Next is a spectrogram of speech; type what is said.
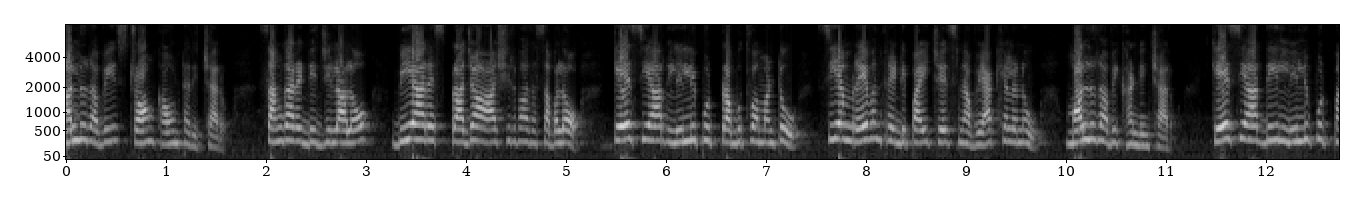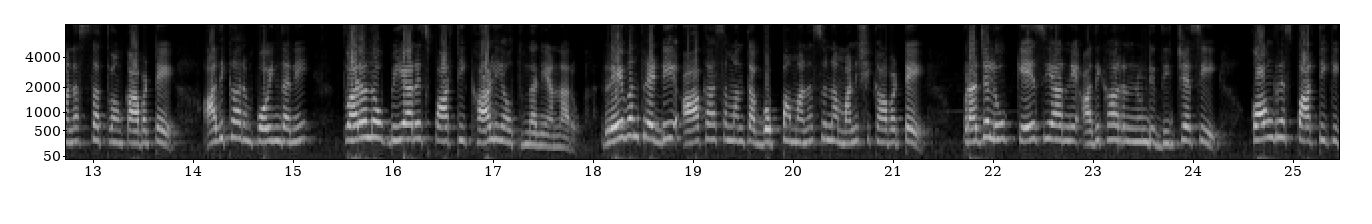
మల్లు రవి స్ట్రాంగ్ కౌంటర్ ఇచ్చారు. సంగారెడ్డి జిల్లాలో బీఆర్ఎస్ ప్రజా ఆశీర్వాద సభలో కేసీఆర్ లిల్లీపుట్ ప్రభుత్వం అంటూ సీఎం రేవంత్ రెడ్డిపై చేసిన వ్యాఖ్యలను మల్లు రవి ఖండించారు. కేసీఆర్ది లిల్లిపుట్ మనస్తత్వం కాబట్టే అధికారం పోయిందని త్వరలో బీఆర్ఎస్ పార్టీ ఖాళీ అవుతుందని అన్నారు. రేవంత్ రెడ్డి ఆకాశమంత గొప్ప మనసున్న మనిషి కాబట్టే ప్రజలు కేసీఆర్ని అధికారం నుండి దించేసి కాంగ్రెస్ పార్టీకి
